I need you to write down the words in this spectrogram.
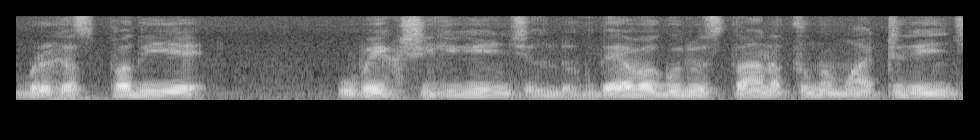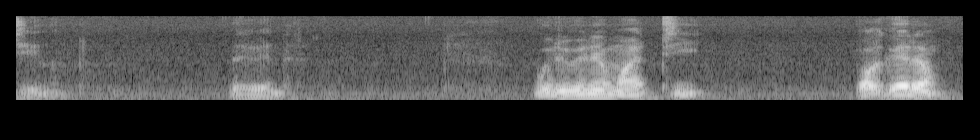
ബൃഹസ്പതിയെ ഉപേക്ഷിക്കുകയും ചെയ്യുന്നുണ്ട്. ദേവഗുരു സ്ഥാനത്തു നിന്ന് മാറ്റുകയും ചെയ്യുന്നുണ്ട് ദേവേന്ദ്രൻ. ഗുരുവിനെ മാറ്റി പകരം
